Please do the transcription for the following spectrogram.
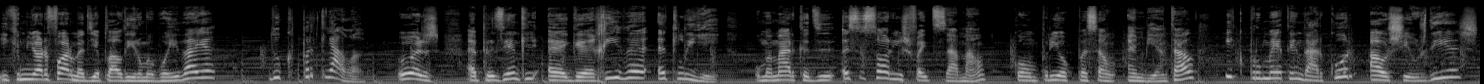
E que melhor forma de aplaudir uma boa ideia do que partilhá-la? Hoje apresento-lhe a Garrida Atelier, uma marca de acessórios feitos à mão com preocupação ambiental e que prometem dar cor aos seus dias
